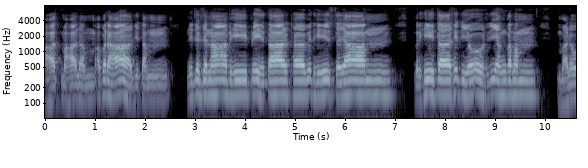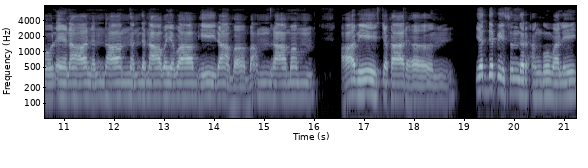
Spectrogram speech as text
आत्मानम् अपराजितं निजजनाभिप्रेतार्थविधिस्तयां गृहीतहृदयो हृदयङ्गमं मनोनयनानन्दां नन्दनावयवाभिरामं रामम्। आवेशचकार। यद्यपि सुंदर अंगों वाले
